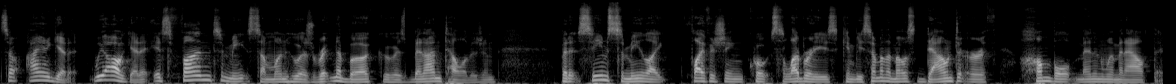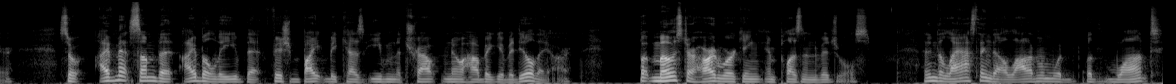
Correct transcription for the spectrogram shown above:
So I get it. We all get it. It's fun to meet someone who has written a book, who has been on television, but it seems to me like fly fishing, quote, celebrities can be some of the most down to earth, humble men and women out there. So I've met some that I believe that fish bite because even the trout know how big of a deal they are. But most are hardworking and pleasant individuals. I think the last thing that a lot of them would, would want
